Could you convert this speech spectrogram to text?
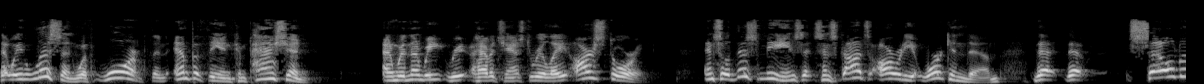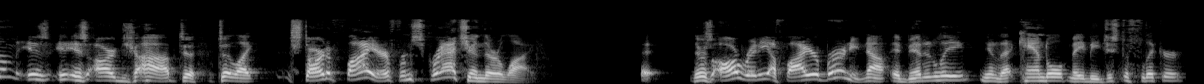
That we listen with warmth and empathy and compassion. And then we re- have a chance to relate our story. And so this means that since God's already at work in them, that, that seldom is, is our job to, to like start a fire from scratch in their life there's already a fire burning. Now, admittedly, you know, that candle may be just a flicker.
